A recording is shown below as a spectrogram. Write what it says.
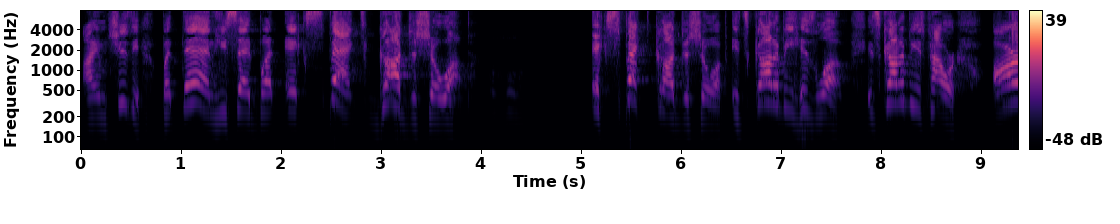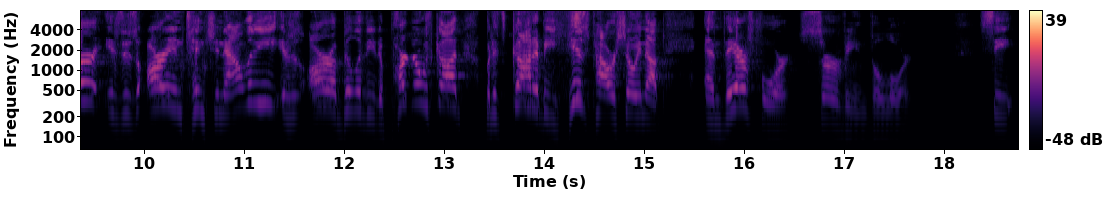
I am choosing. But then he said, but expect God to show up. Mm-hmm. Expect God to show up. It's got to be his love. It's got to be his power. Our, is our intentionality. It is our ability to partner with God, but it's got to be his power showing up and therefore serving the Lord. See,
